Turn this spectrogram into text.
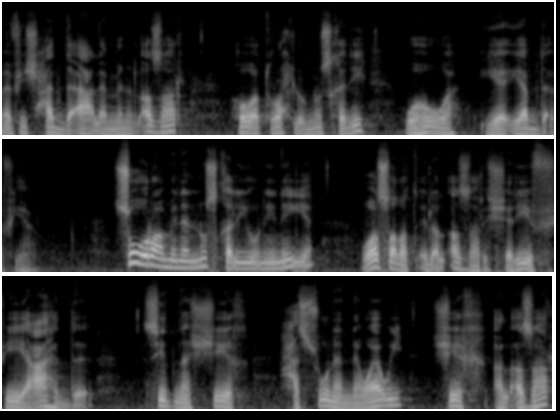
ما فيش حد أعلم من الأزهر هو تروح له النسخة دي وهو يبدأ فيها. صورة من النسخة اليونينية وصلت إلى الأزهر الشريف في عهد سيدنا الشيخ حسون النواوي شيخ الأزهر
